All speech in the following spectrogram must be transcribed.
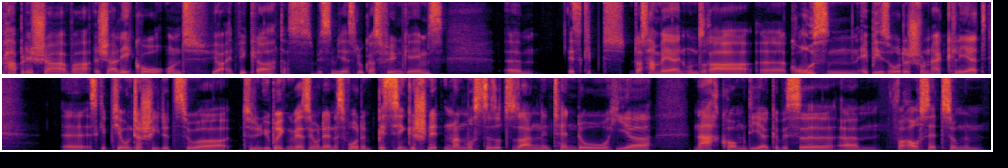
Publisher war Jaleco und ja, Entwickler, das wissen wir, ist Lucasfilm Games. Ähm, es gibt, das haben wir ja in unserer äh, großen Episode schon erklärt, es gibt hier Unterschiede zur, zu den übrigen Versionen, denn es wurde ein bisschen geschnitten. Man musste sozusagen Nintendo hier nachkommen, die ja gewisse ähm, Voraussetzungen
